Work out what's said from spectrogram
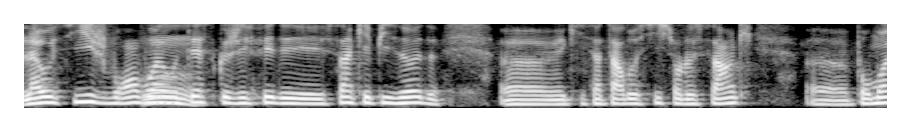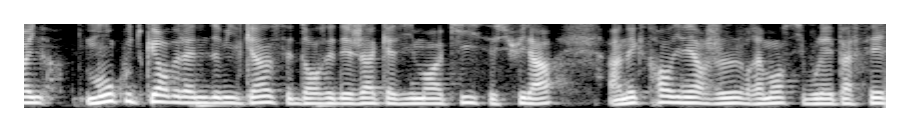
Là aussi, je vous renvoie au hmm. test que j'ai fait des 5 épisodes euh, et qui s'attarde aussi sur le 5. pour moi, mon coup de cœur de l'année 2015, c'est d'ores et déjà quasiment acquis. C'est celui-là. Un extraordinaire jeu. Vraiment, si vous l'avez pas fait,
